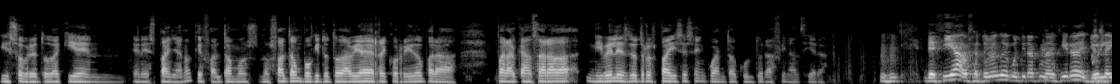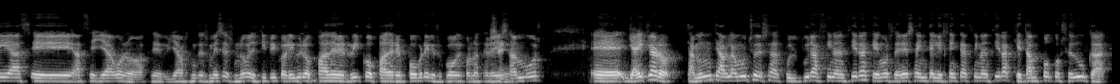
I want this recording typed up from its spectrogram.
y sobre todo aquí en, en España, ¿no? Que faltamos, nos falta un poquito todavía de recorrido para, para alcanzar a niveles de otros países en cuanto a cultura financiera. Decía, o sea, tú hablando de cultura financiera, yo leí hace, hace ya, bueno, hace ya bastantes meses, ¿no? El típico libro Padre Rico, Padre Pobre, que supongo que conoceréis sí. ambos. Eh, y ahí, claro, también te habla mucho de esa cultura financiera que hemos de esa inteligencia financiera que tampoco se educa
